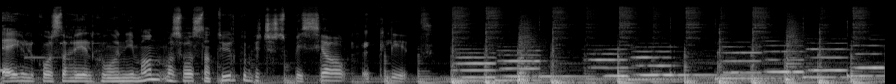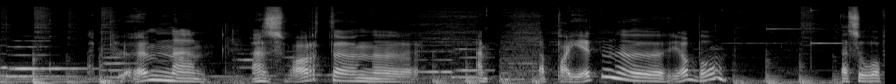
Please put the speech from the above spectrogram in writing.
Eigenlijk was dat heel gewoon iemand, maar ze was natuurlijk een beetje speciaal gekleed. En, zwart en, uh, en, en pailletten. Uh, ja, bon. En zo op,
